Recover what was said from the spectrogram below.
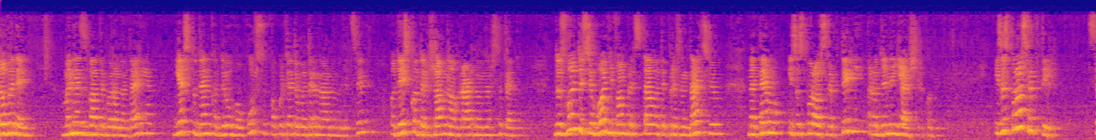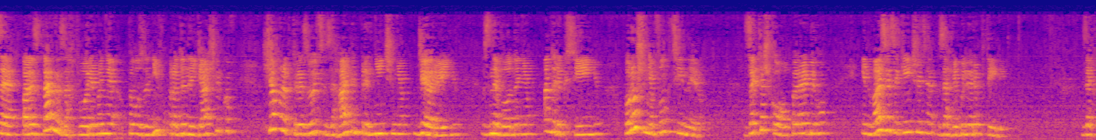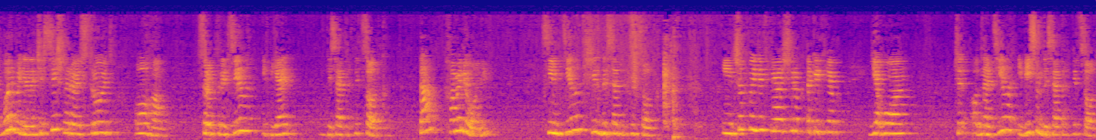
Добрий день. Мене звати Ворона Дар'я. Я студентка другого курсу факультету ветеринарної медицини Одеського державного аграрного університету. Дозвольте сьогодні вам представити презентацію на тему ізоспороз рептилій родини ящеркові. Ізоспороз рептилій це паразитарне захворювання пелозонів родини ящерків, що характеризується загальним пригніченням, діареєю, зневодненням, анорексією, порушенням функцій нирок. За тяжкого перебігу інвазія закінчується загибелью рептилій. Захворювання найчастіше реєструють ОГА 43,5% та хамелеонів 7,6%. Інших видів ящерок, таких як ягуан, 1,8%.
